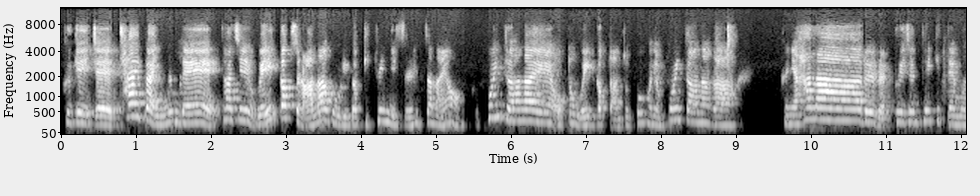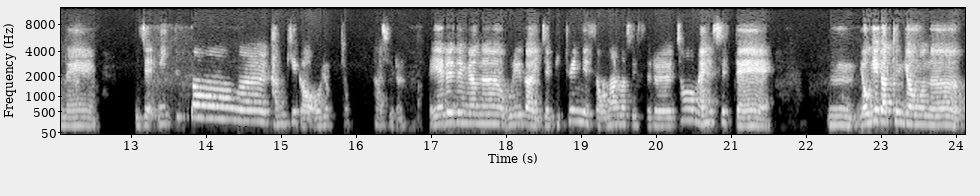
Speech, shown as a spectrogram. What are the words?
그게 이제 차이가 있는데 사실 웨이 값을 안 하고 우리가 betweenness를 했잖아요. 그 포인트 하나에 어떤 웨이 값도 안 줬고 그냥 포인트 하나가 그냥 하나를 represent 했기 때문에 이제 이 특성을 담기가 어렵죠. 사실은. 예를 들면은 우리가 이제 betweenness analysis를 처음에 했을 때 음, 여기 같은 경우는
